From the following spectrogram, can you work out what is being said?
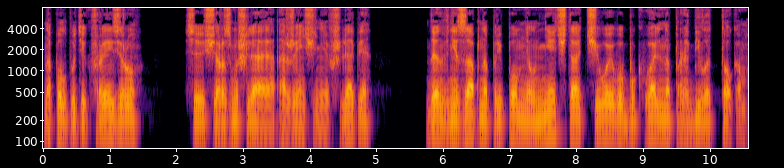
На полпути к Фрейзеру, все еще размышляя о женщине в шляпе, Дэн внезапно припомнил нечто, от чего его буквально пробило током.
